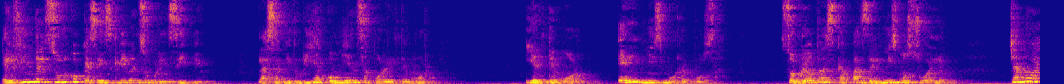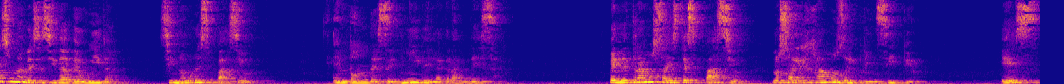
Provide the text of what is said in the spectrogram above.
el fin del surco que se inscribe en su principio. La sabiduría comienza por el temor, y el temor él mismo reposa, sobre otras capas del mismo suelo. Ya no es una necesidad de huida, sino un espacio en donde se mide la grandeza. Penetramos a este espacio, nos alejamos del principio. Es,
